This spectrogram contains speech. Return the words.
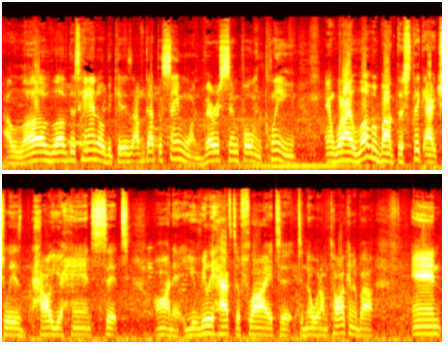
I love, love this handle because I've got the same one. Very simple and clean. And what I love about this stick actually is how your hand sits on it. You really have to fly to, to know what I'm talking about. And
